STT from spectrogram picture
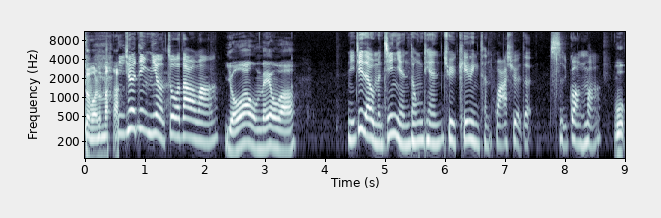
怎么了吗？你确定你有做到吗？有啊，我没有吗？你记得我们今年冬天去 Killington 滑雪的时光吗？我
